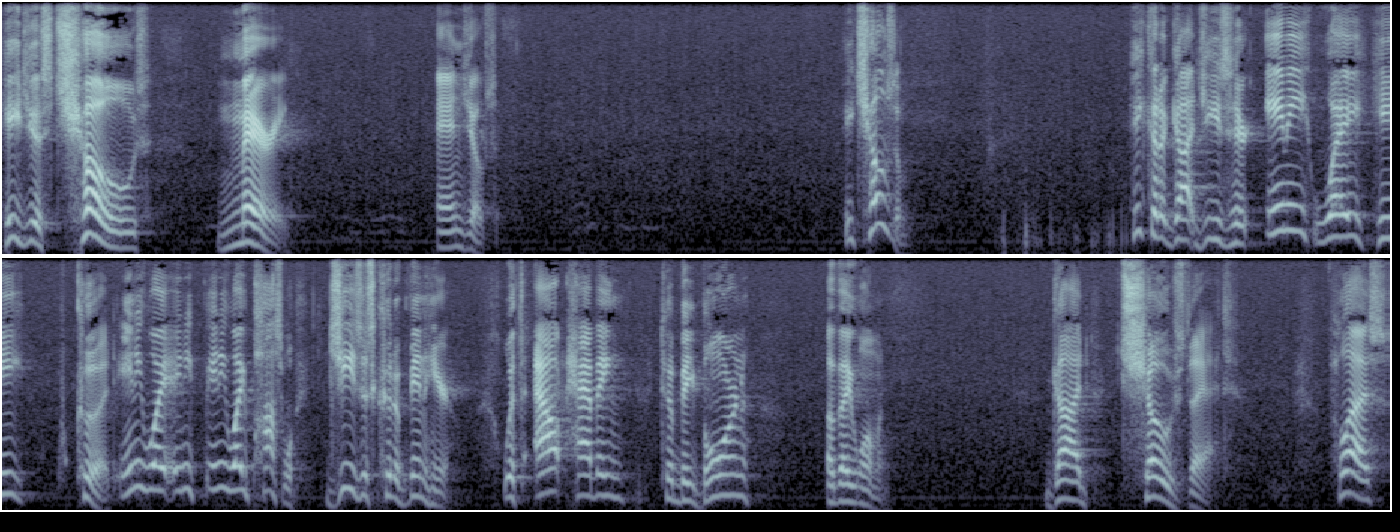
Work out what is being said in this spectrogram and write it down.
He just chose Mary and Joseph. He chose them. He could have got Jesus here any way he could, any way, any, any way possible. Jesus could have been here without having to be born of a woman. God chose that. Plus,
